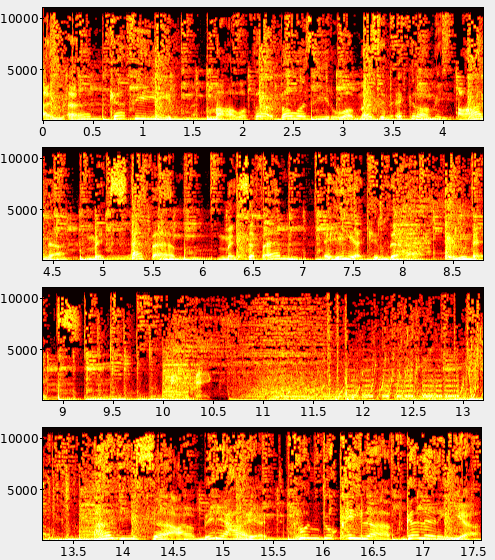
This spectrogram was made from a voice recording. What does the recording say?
الآن كافيين مع وفاء باوزير ومازن إكرامي على Mix FM. Mix FM هي كلها ال mix. هذه الساعة برعاية فندق إيلاف جالريا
